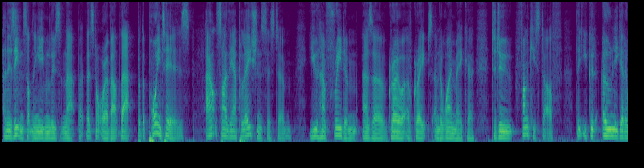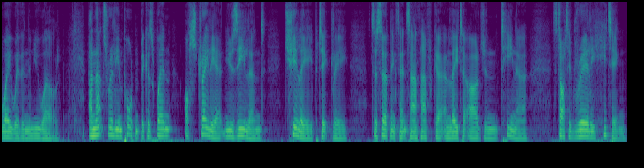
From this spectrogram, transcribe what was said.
And there's even something even looser than that, but let's not worry about that. But the point is, outside the appellation system, you have freedom as a grower of grapes and a winemaker to do funky stuff that you could only get away with in the New World. And that's really important because when Australia, New Zealand, Chile, particularly, to a certain extent, South Africa, and later Argentina, started really hitting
